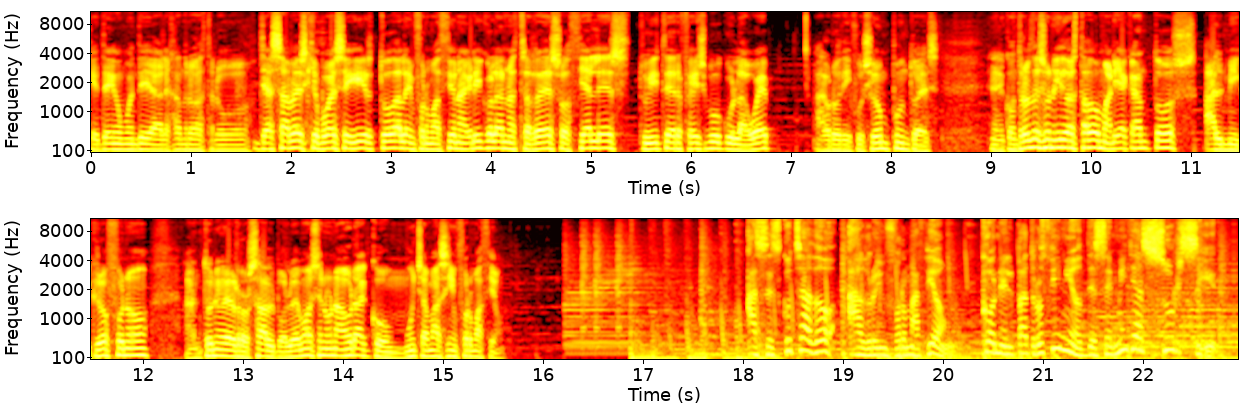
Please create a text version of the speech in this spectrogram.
Que tenga un buen día, Alejandro. Hasta luego. Ya sabes que puedes seguir toda la información agrícola en nuestras redes sociales, Twitter, Facebook o la web agrodifusión.es. En el control de sonido ha estado María Cantos, al micrófono Antonio del Rosal. Volvemos en una hora con mucha más información. Has escuchado Agroinformación con el patrocinio de Semillas Surseed.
